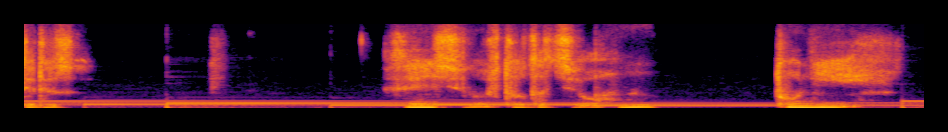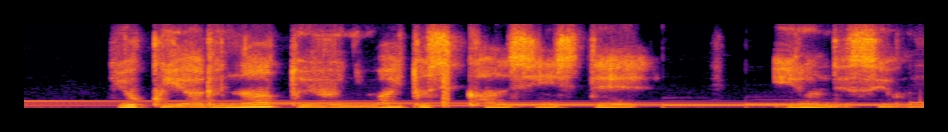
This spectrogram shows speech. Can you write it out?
てる選手の人たちは本当によくやるなというふうに毎年感心しているんですよね。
